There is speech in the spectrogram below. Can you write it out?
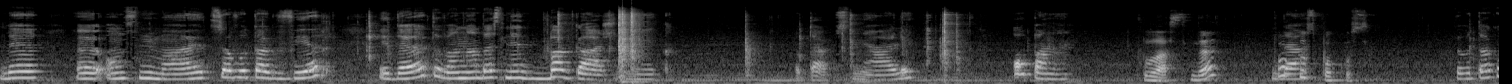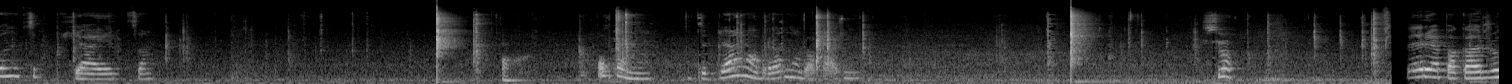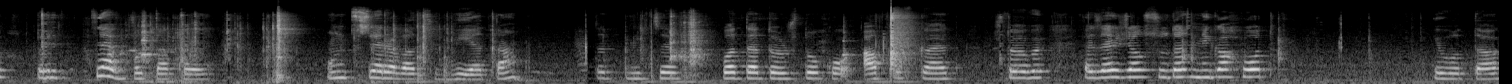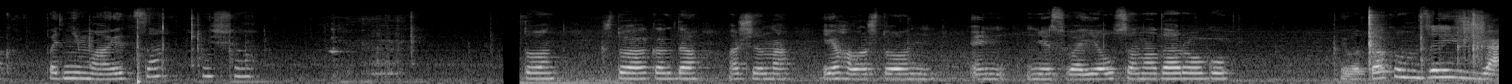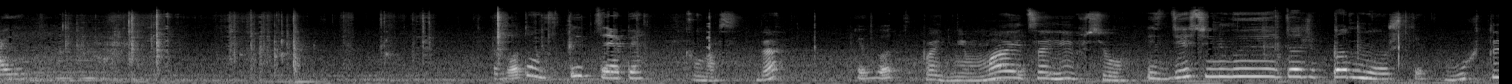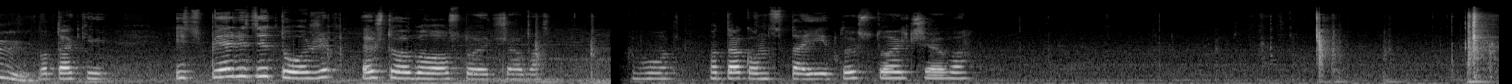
Да, э, он снимается вот так вверх, и до этого надо снять багажник. Вот так сняли. Опа-на. Класс, да? Да. Фокус-покус. И вот так он цепляется. Ох, Опа-на. Цепляем обратно багажник. все. Теперь я покажу прицеп вот такой. Он серого цвета. Этот прицеп вот эту штуку опускает, чтобы заезжал сюда снегоход. И вот так поднимается еще. Что, он- что когда машина ехала, что он не свалился на дорогу. И вот так он заезжает. И вот он в прицепе. Класс, да? И вот. Поднимается и все. И здесь у него даже подножки. Ух ты! Вот такие. И спереди тоже, э, чтобы было устойчиво. Вот. Вот так он стоит устойчиво.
